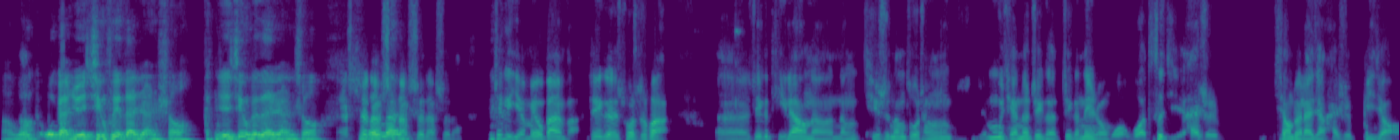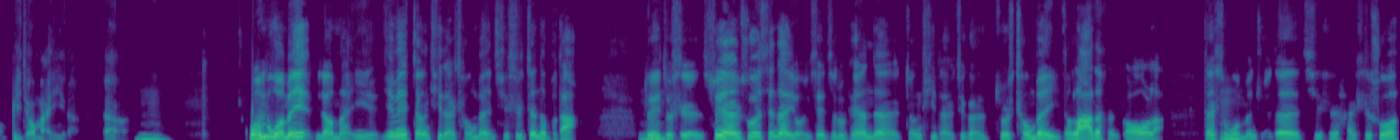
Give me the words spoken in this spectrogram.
啊，我我感觉经费在燃烧，感觉经费在燃烧。是的，是的，是的，是的，这个也没有办法。这个说实话，呃，这个体量呢，能其实能做成目前的这个这个内容，我我自己还是相对来讲还是比较比较满意的啊。嗯，我们我们也比较满意，因为整体的成本其实真的不大。对，就是虽然说现在有一些纪录片的整体的这个就是成本已经拉得很高了，但是我们觉得其实还是说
